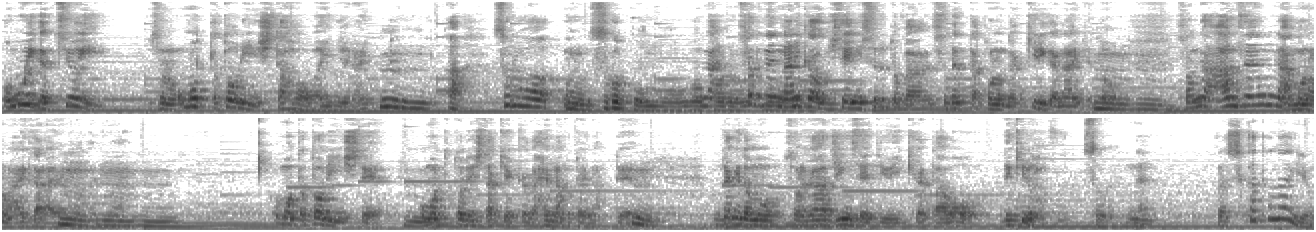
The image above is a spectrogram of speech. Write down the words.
思いが強いその思った通りにした方がいいんじゃない、うん、うん、あそれは、うん、すごく思う分かる。それで何かを犠牲にするとか滑ったこのはきりがないけど、うんうん、そんな安全なものないから世の中には、思った通りにして、思った通りにした結果が変なことになって、だけどもそれが人生という生き方をできるはず。そうだね、うん、仕方ないよ。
